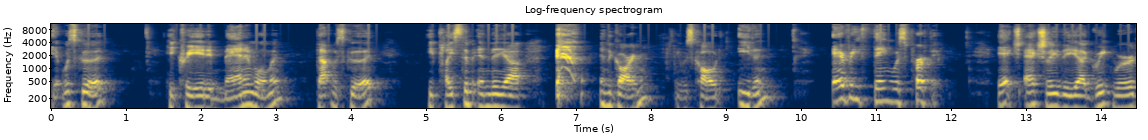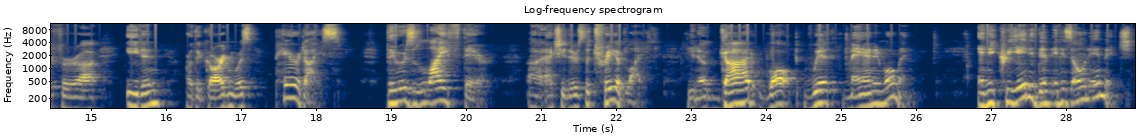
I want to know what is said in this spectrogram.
It was good. He created man and woman. That was good. He placed them in the uh, in the garden. It was called Eden. Everything was perfect. Actually, the uh, Greek word for uh, Eden or the garden was paradise. There was life there. Uh, actually, there's the tree of life. You know, God walked with man and woman, and He created them in His own image,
